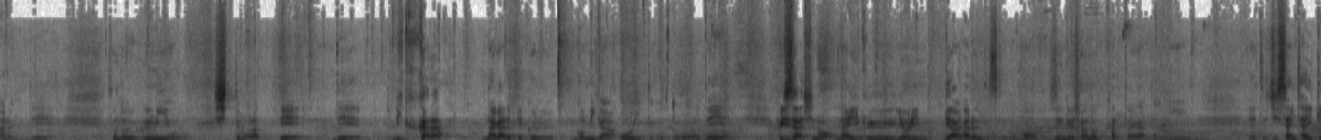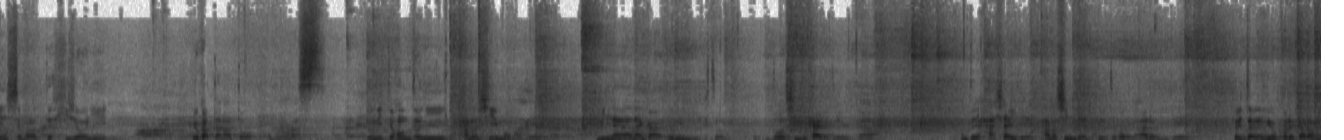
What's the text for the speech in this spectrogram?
あるんでその海を知ってもらってで陸から流れてくるゴミが多いというところで藤沢市の内陸寄りではあるんですけども全業省の方々に、えー、と実際に体験してもらって非常に良かったなと思います。海って本当に楽しいものでみんななんか海に行くと童心に帰るというか本当にはしゃいで楽しんでっていうところがあるんでそういった海をこれからも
